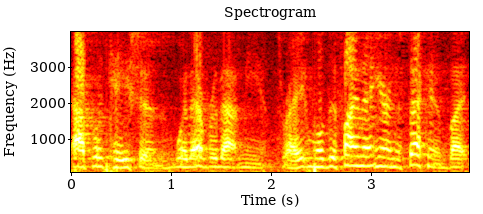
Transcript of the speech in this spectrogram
application, whatever that means, right? And we'll define that here in a second, but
